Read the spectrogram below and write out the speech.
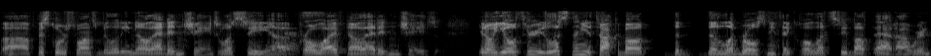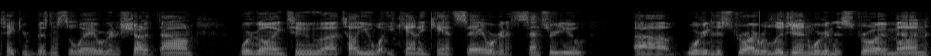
uh, fiscal responsibility. No, that didn't change. Let's see, uh, Yes. pro-life. No, that didn't change. You know, you go through your list, then you talk about the the liberals, and you think, well, let's see about that. Uh, we're going to take your business away. We're going to shut it down. We're going to uh, tell you what you can and can't say. We're going to censor you. Uh, we're going to destroy religion. We're going to destroy men.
